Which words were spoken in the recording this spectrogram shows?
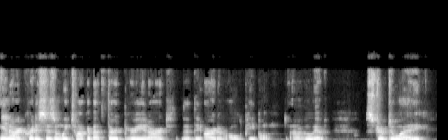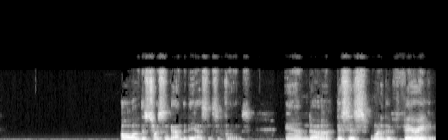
In art criticism, we talk about third period art, the, the art of old people uh, who have stripped away all of the source and gotten to the essence of things. And uh, this is one of the very,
